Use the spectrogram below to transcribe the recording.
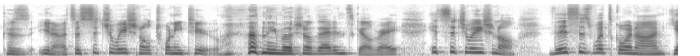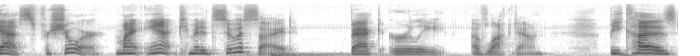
Because, you know, it's a situational 22 on the emotional guidance scale, right? It's situational. This is what's going on. Yes, for sure. My aunt committed suicide back early of lockdown because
